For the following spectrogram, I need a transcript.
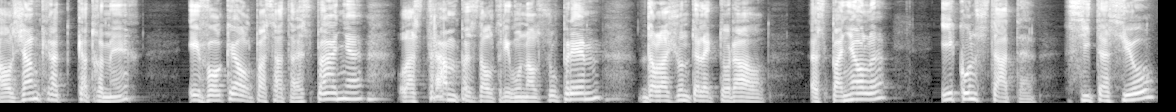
el Jean Quatremer evoca el passat a Espanya, les trampes del Tribunal Suprem, de la Junta Electoral espanyola i constata, citació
